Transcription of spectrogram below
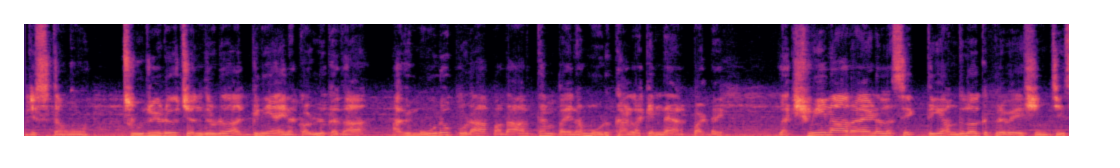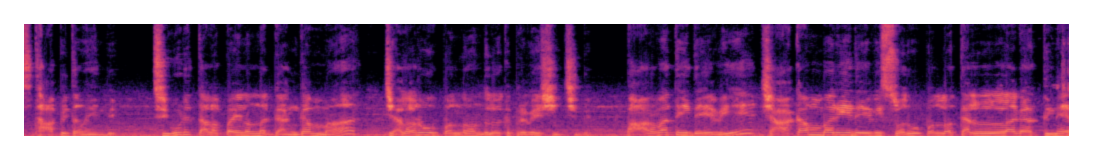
పూజిస్తాము సూర్యుడు చంద్రుడు అగ్ని అయిన కళ్ళు కదా అవి మూడు కూడా పదార్థం పైన మూడు కళ్ళ కింద ఏర్పడ్డాయి. లక్ష్మీనారాయణుల శక్తి అందులోకి ప్రవేశించి స్థాపితమైంది. శివుడి తలపైనున్న గంగమ్మ జల రూపంలో అందులోకి ప్రవేశించింది. పార్వతీదేవి శాకంబరీదేవి స్వరూపంలో తెల్లగా తినే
